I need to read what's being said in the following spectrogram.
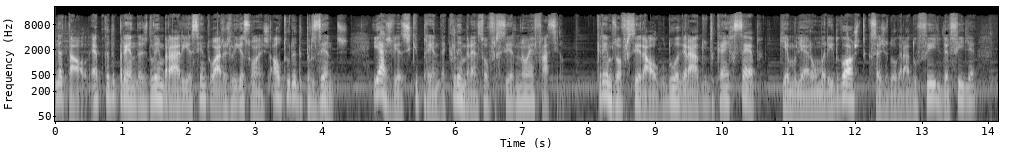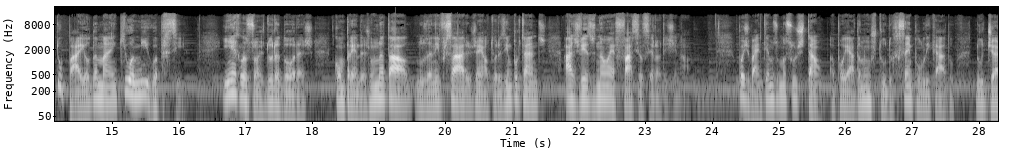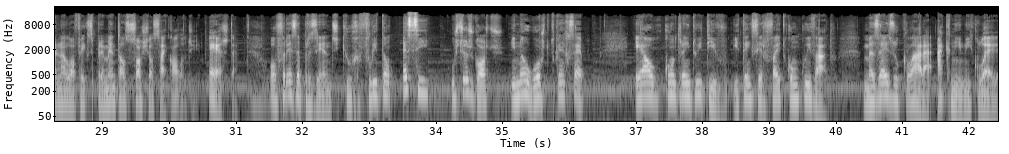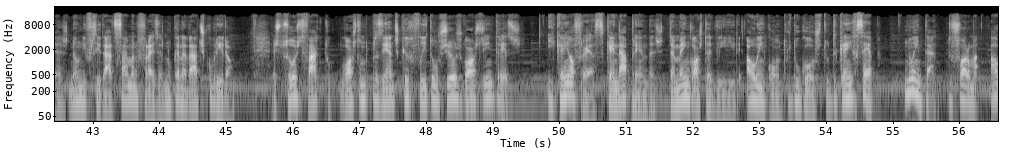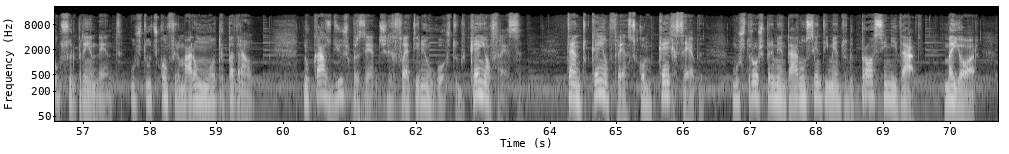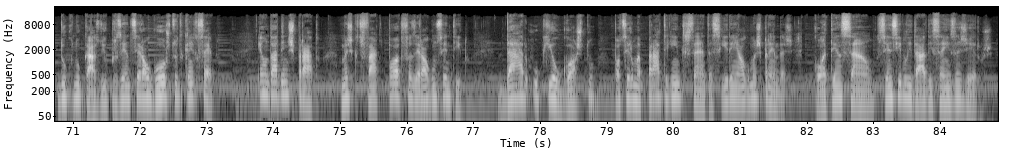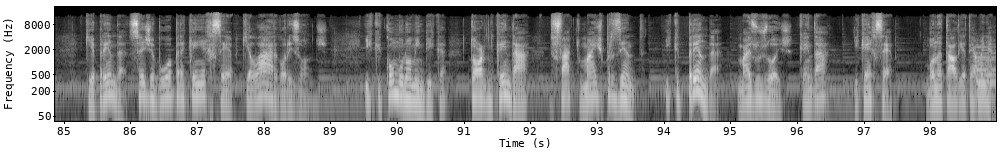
Natal, época de prendas, de lembrar e acentuar as ligações, altura de presentes. E às vezes que prenda, que lembrança oferecer não é fácil. Queremos oferecer algo do agrado de quem recebe, que a mulher ou o marido goste, que seja do agrado do filho, da filha, do pai ou da mãe, que o amigo aprecie. E em relações duradouras, com prendas no Natal, nos aniversários, em alturas importantes, às vezes não é fácil ser original. Pois bem, temos uma sugestão apoiada num estudo recém-publicado no Journal of Experimental Social Psychology. É esta: ofereça presentes que o reflitam a si, os seus gostos e não o gosto de quem recebe. É algo contraintuitivo e tem que ser feito com cuidado, mas eis o que Lara Aknin e colegas na Universidade Simon Fraser, no Canadá, descobriram. As pessoas, de facto, gostam de presentes que reflitam os seus gostos e interesses. E quem oferece, quem dá prendas, também gosta de ir ao encontro do gosto de quem recebe. No entanto, de forma algo surpreendente, os estudos confirmaram um outro padrão. No caso de os presentes refletirem o gosto de quem oferece, tanto quem oferece como quem recebe mostrou experimentar um sentimento de proximidade maior do que no caso de o presente ser ao gosto de quem recebe. É um dado inesperado, mas que de facto pode fazer algum sentido. Dar o que eu gosto pode ser uma prática interessante a seguir em algumas prendas, com atenção, sensibilidade e sem exageros. Que a prenda seja boa para quem a recebe, que alarga horizontes e que, como o nome indica, torne quem dá de facto mais presente e que prenda mais os dois, quem dá e quem recebe. Bom Natal e até amanhã.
